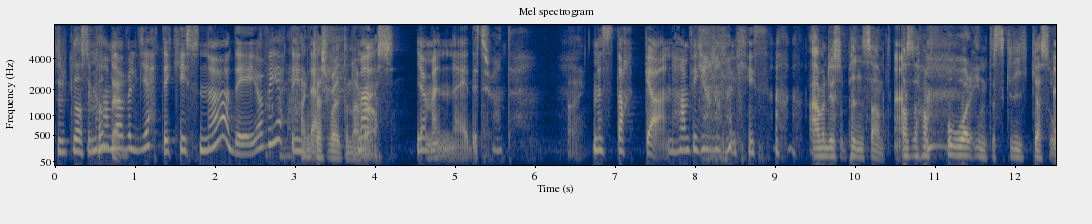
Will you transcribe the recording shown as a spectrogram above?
typ några Men han sekunder. var väl jättekissnödig? Jag vet inte. Han kanske var lite Men- nervös. Ja men nej det tror jag inte. Nej. Men stackarn, han fick alla fall kissa. Nej men det är så pinsamt. Alltså han får inte skrika så att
